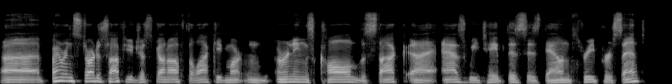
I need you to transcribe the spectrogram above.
Uh, Byron, start us off. You just got off the Lockheed Martin earnings call. The stock, uh, as we tape this, is down 3%,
